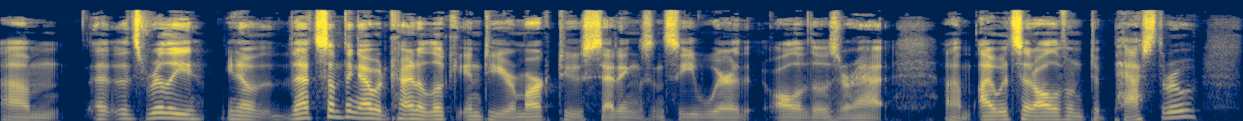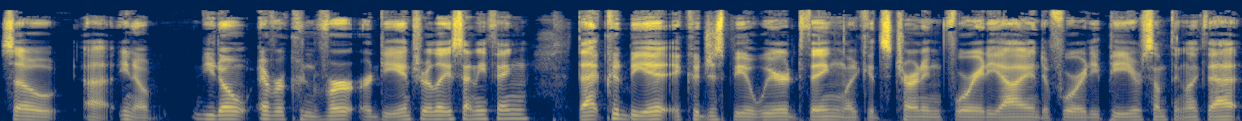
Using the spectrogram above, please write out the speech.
Um, it's really you know that's something i would kind of look into your mark ii settings and see where all of those are at. Um, i would set all of them to pass through. So uh, you know you don't ever convert or deinterlace anything, that could be it. It could just be a weird thing, like it's turning 480i into 480p or something like that.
